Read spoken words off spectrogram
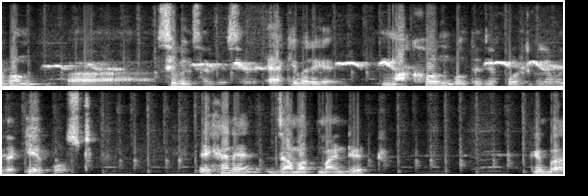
এবং সিভিল সার্ভিসে একেবারে মাখন বলতে যে পোস্টগুলো বলে, কে পোস্ট এখানে জামাত মাইন্ডেড কিংবা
